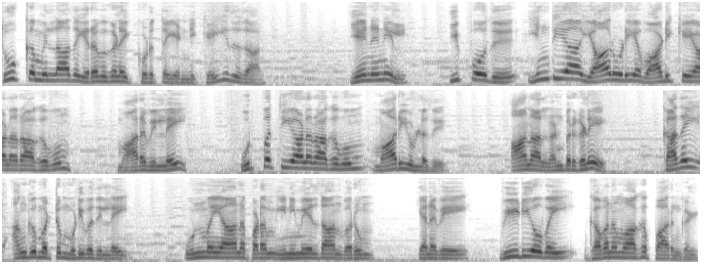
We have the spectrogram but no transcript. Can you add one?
தூக்கமில்லாத இரவுகளை கொடுத்த எண்ணிக்கை இதுதான். ஏனெனில் இப்போது இந்தியா யாருடைய வாடிக்கையாளராகவும் மாறவில்லை உற்பத்தியாளராகவும் மாறியுள்ளது. ஆனால் நண்பர்களே கதை அங்கு மட்டும் முடிவதில்லை. உண்மையான படம் இனிமேல்தான் வரும். எனவே வீடியோவை கவனமாக பாருங்கள்.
